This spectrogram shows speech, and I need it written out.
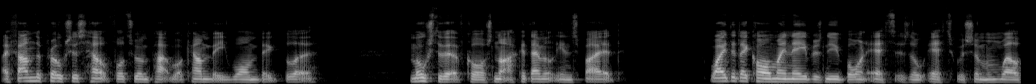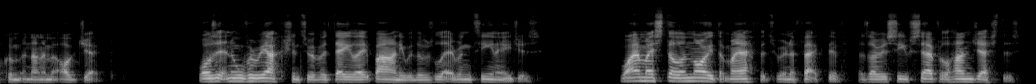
I found the process helpful to unpack what can be one big blur. Most of it, of course, not academically inspired. Why did I call my neighbour's newborn it as though it was some unwelcome inanimate object? Was it an overreaction to have a day late Barney with those littering teenagers? Why am I still annoyed that my efforts were ineffective, as I received several hand gestures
